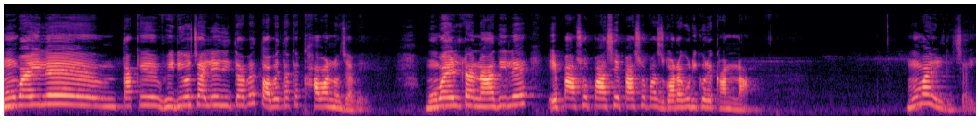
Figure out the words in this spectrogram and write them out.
মোবাইলে তাকে ভিডিও চালিয়ে দিতে হবে, তবে তাকে খাওয়ানো যাবে। মোবাইলটা না দিলে এ পাশো পাশ পাশো পাশ গড়াগড়ি করে কান্না। মোবাইলটি চাই।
